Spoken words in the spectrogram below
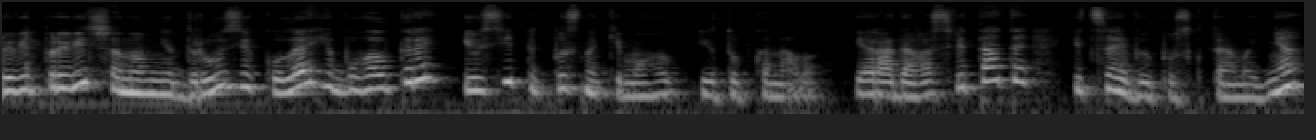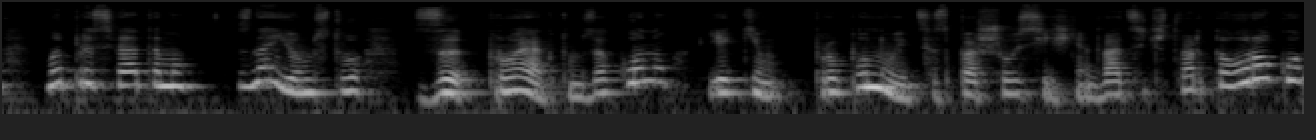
Привіт-привіт, шановні друзі, колеги, бухгалтери і усі підписники мого YouTube каналу. Я рада вас вітати, і цей випуск теми дня ми присвятимо знайомству з проектом закону, яким пропонується з 1 січня 2024 року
